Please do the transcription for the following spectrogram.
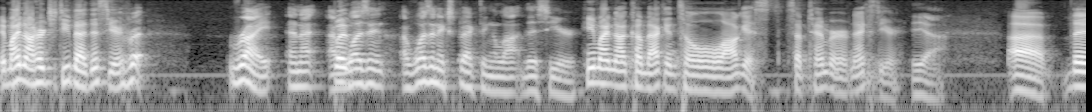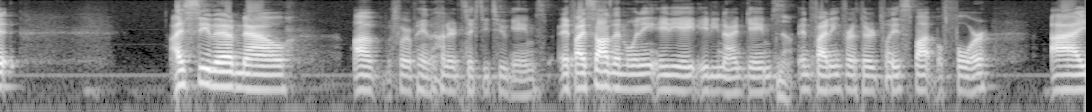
it might not hurt you too bad this year. Ri- Right, and I, I But- wasn't I wasn't expecting a lot this year. He might not come back until August, September of next year. Yeah, Uh, that I see them now uh, if we were playing 162 games. If I saw them winning 88, 89 games No. and fighting for a third place spot before, I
